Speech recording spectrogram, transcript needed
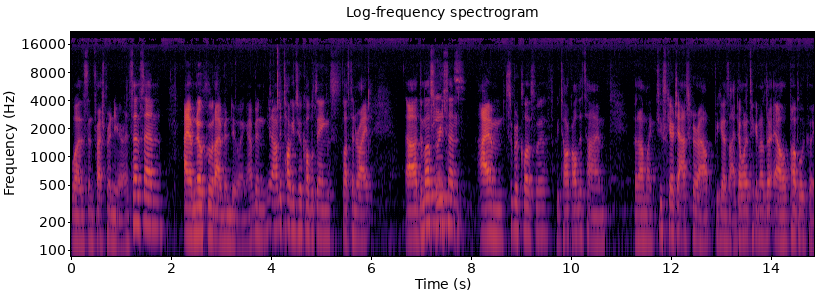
was in freshman year, and since then, I have no clue what I've been doing. I've been, you know, I've been talking to a couple things left and right. Uh, the most recent I am super close with. We talk all the time, but I'm like too scared to ask her out because I don't want to take another L publicly.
